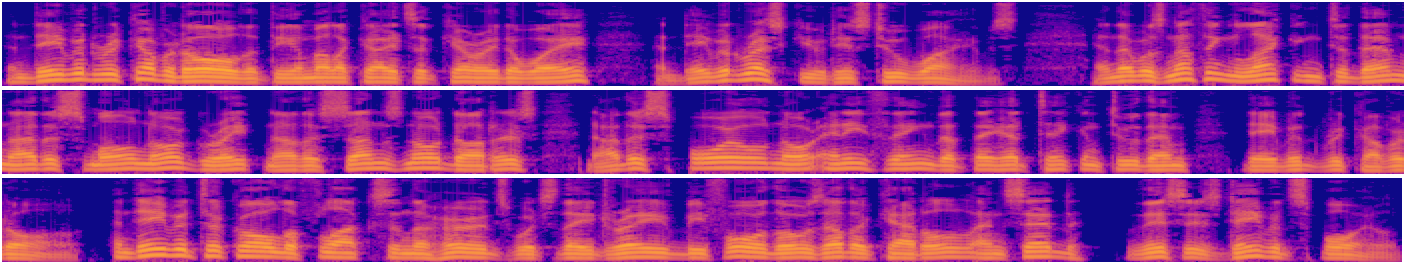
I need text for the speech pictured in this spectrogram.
And David recovered all that the Amalekites had carried away, and David rescued his two wives. And there was nothing lacking to them, neither small nor great, neither sons nor daughters, neither spoil nor anything that they had taken to them, David recovered all. And David took all the flocks and the herds which they drave before those other cattle, and said, This is David's spoil.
